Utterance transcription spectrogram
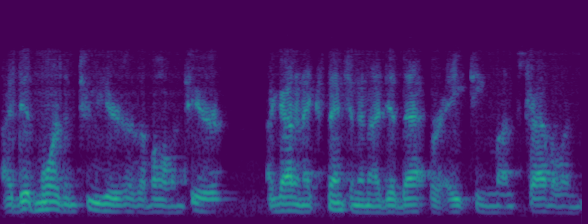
I did more than two years as a volunteer. I got an extension and I did that for 18 months traveling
